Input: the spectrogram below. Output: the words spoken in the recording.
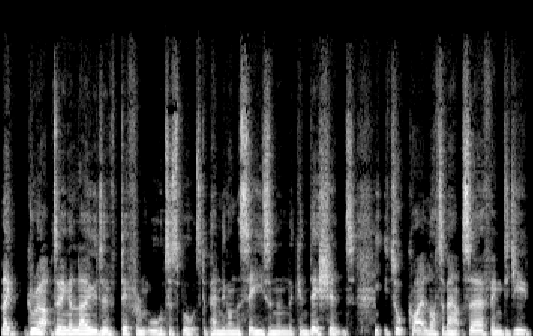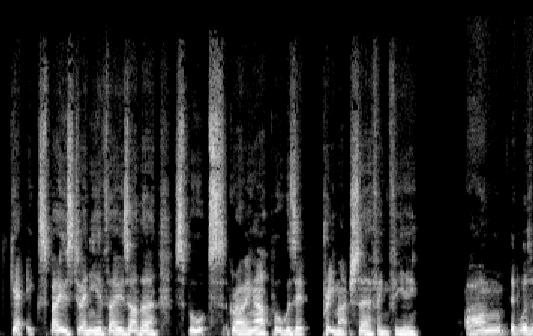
they grew up doing a load of different water sports depending on the season and the conditions. You talk quite a lot about surfing. Did you get exposed to any of those other sports growing up, or was it pretty much surfing for you? Um, it was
